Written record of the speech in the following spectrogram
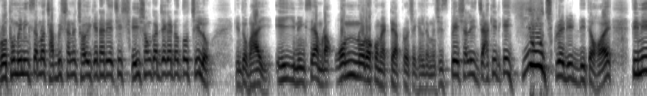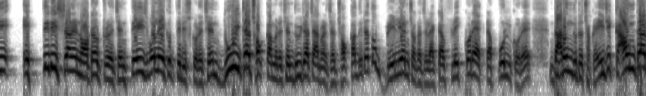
প্রথম ইনিংসে আমরা ছাব্বিশ রানে ছয় উইকেট হারিয়েছি, সেই সংখ্যার জায়গাটা তো ছিল। কিন্তু ভাই, এই ইনিংসে আমরা অন্যরকম একটা অ্যাপ্রোচে খেলতে পেরেছি। স্পেশালি জাকিরকে হিউজ ক্রেডিট দিতে হয়। তিনি একত্রিশ রানে নট আউট রয়েছেন, তেইশ বলে একত্রিশ করেছেন, দুইটা ছক্কা মেরেছেন, দুইটা চার মেরেছেন, ছক্কা দুইটা তো ব্রিলিয়ান ছক্কা ছিল, একটা ফ্লিক করে, একটা পুল করে, দারুণ দুটো ছক্কা। এই যে কাউন্টার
